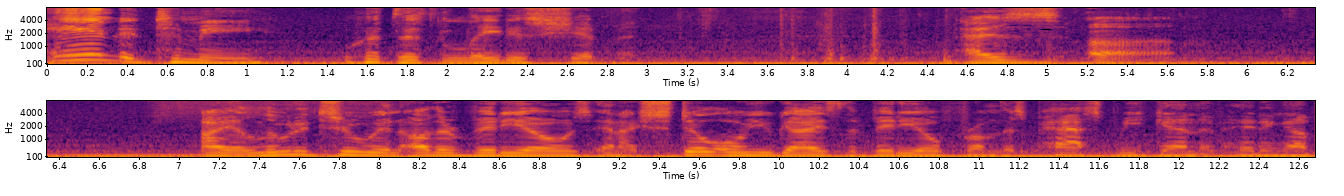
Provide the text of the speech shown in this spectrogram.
handed to me with this latest shipment. As uh, I alluded to in other videos, and I still owe you guys the video from this past weekend of hitting up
